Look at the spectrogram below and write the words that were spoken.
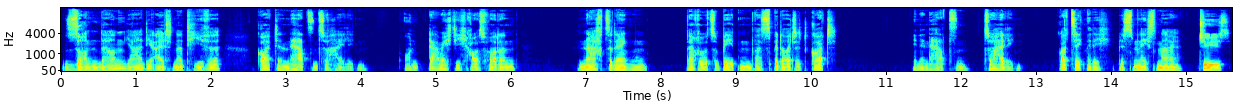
sondern, ja, die Alternative, Gott in den Herzen zu heiligen. Und da möchte ich herausfordern, nachzudenken, darüber zu beten, was es bedeutet, Gott in den Herzen zu heiligen. Gott segne dich. Bis zum nächsten Mal. Tschüss.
